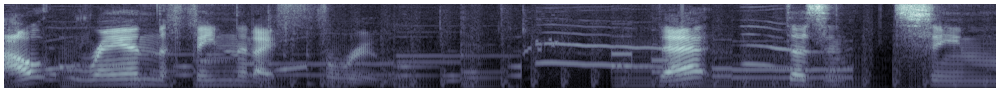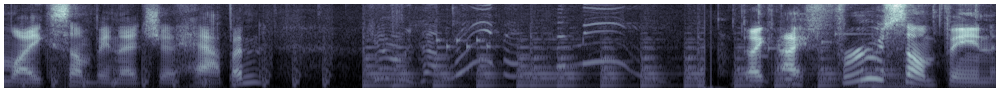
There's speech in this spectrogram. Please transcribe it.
outran the thing that I threw. That doesn't seem like something that should happen. Like, I threw something,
